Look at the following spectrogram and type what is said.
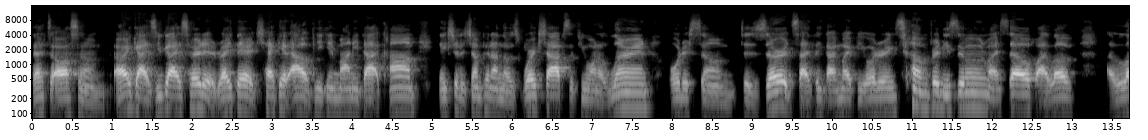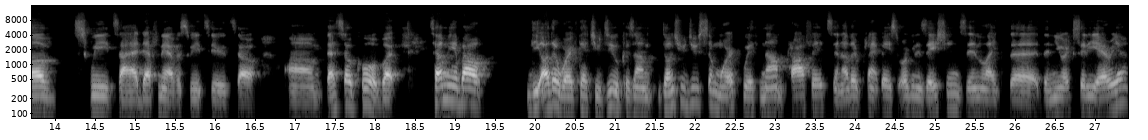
That's awesome. All right, guys, you guys heard it right there. Check it out, veganmani.com. Make sure to jump in on those workshops if you want to learn. Order some desserts. I think I might be ordering some pretty soon myself. I love, I love sweets. I definitely have a sweet tooth, so um, that's so cool. But tell me about the other work that you do because um don't you do some work with nonprofits and other plant-based organizations in like the the New York City area?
